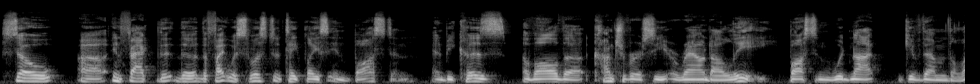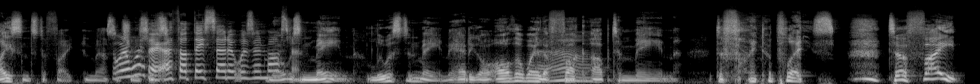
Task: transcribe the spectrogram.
So, uh, in fact, the, the the fight was supposed to take place in Boston, and because of all the controversy around Ali, Boston would not give them the license to fight in Massachusetts. Where were they? I thought they said it was in Boston. No, it was in Maine, Lewiston, Maine. They had to go all the way the fuck Oh. up to Maine to find a place to fight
